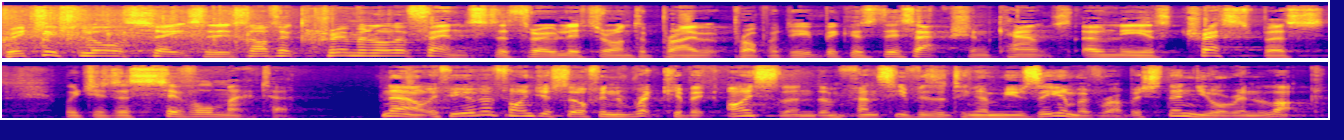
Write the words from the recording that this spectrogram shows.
British law states that it's not a criminal offence to throw litter onto private property because this action counts only as trespass, which is a civil matter. Now, if you ever find yourself in Reykjavik, Iceland, and fancy visiting a museum of rubbish, then you're in luck.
